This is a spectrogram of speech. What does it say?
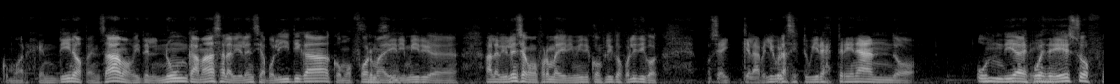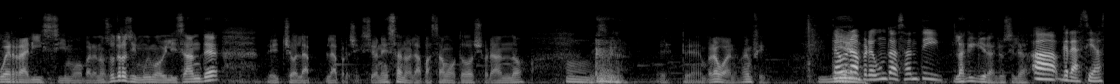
como argentinos pensábamos, ¿viste? El nunca más a la violencia política como forma de dirimir, eh, a la violencia como forma de dirimir conflictos políticos. O sea, que la película se estuviera estrenando un día después de eso fue rarísimo para nosotros y muy movilizante. De hecho, la, la proyección esa nos la pasamos todos llorando. Mm. Este, pero bueno, en fin. Te hago una pregunta, Santi. La que quieras, Lucila. Ah, gracias.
